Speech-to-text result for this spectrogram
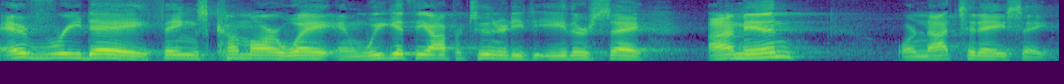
every day things come our way, and we get the opportunity to either say, I'm in, or not today, Satan.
